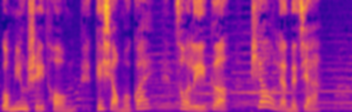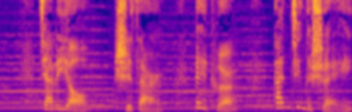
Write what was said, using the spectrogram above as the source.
我们用水桶给小魔乖做了一个漂亮的家，家里有石子儿、贝壳、干净的水。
